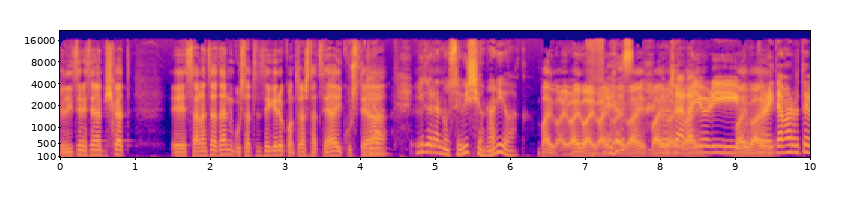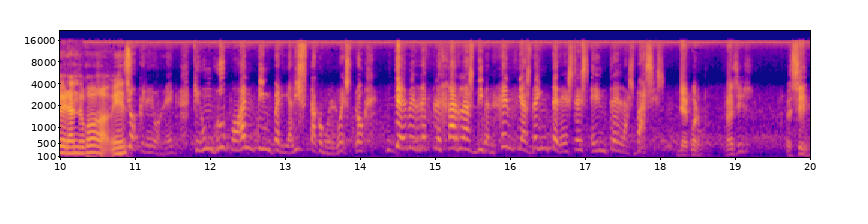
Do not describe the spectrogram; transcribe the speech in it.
gelditzen izena pixkat, e, zalantzatan gustatzen zait gero kontrastatzea, ikustea, Ja, nik erran ze visionarioak. bai, bai, bai, bai, bai, bai, bai, bai, Osea, bai, gai hori bai, bai. berreita marrute berandugo, ez? Yo creo, Reg, que un grupo antiimperialista como el nuestro debe reflejar las divergencias de intereses entre las bases. De acuerdo. ¿Francis? Sí,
